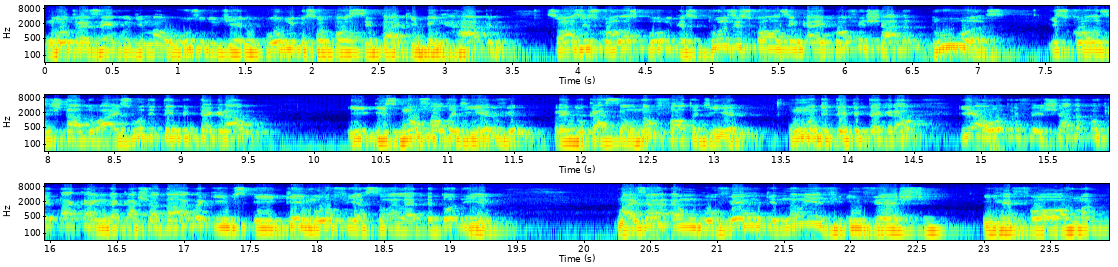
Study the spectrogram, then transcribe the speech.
Um outro exemplo de mau uso do dinheiro público, se eu posso citar aqui bem rápido, são as escolas públicas. Duas escolas em Caicó fechadas, duas escolas estaduais, uma de tempo integral, e isso não falta dinheiro, viu? Para educação não falta dinheiro, uma de tempo integral e a outra fechada porque está caindo a caixa d'água e, e, queimou a fiação elétrica todinha. Mas é, é um governo que não investe em reforma,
